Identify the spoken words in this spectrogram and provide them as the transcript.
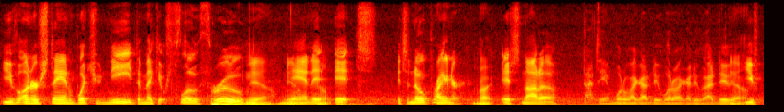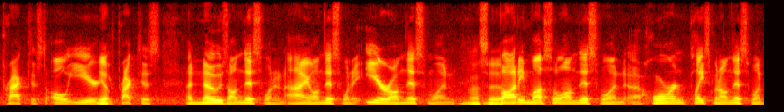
You understand what you need to make it flow through, yeah, yeah, and it, yeah. it's it's a no brainer. right. It's not a God damn. What do I got to do? What do I got to do? What I do? Yeah. You've practiced all year. Yep. You've practiced a nose on this one, an eye on this one, an ear on this one, body muscle on this one, a horn placement on this one.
